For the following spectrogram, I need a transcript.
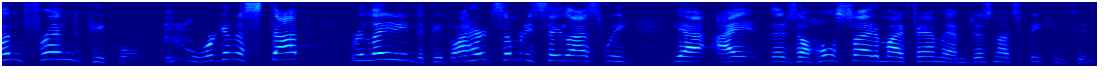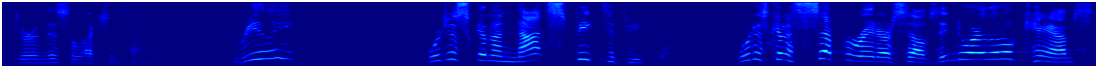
unfriend people. We're going to stop relating to people. I heard somebody say last week, yeah, I, there's a whole side of my family I'm just not speaking to during this election time. Really? We're just going to not speak to people. We're just going to separate ourselves into our little camps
